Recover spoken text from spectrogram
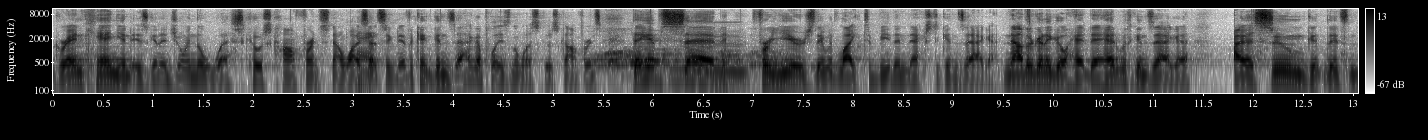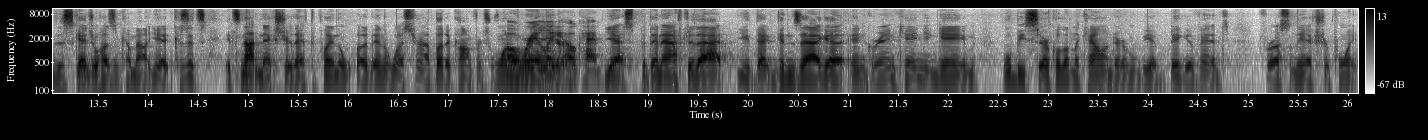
Grand Canyon is going to join the West Coast Conference. Now, why is that significant? Gonzaga plays in the West Coast Conference. They have said for years they would like to be the next Gonzaga. Now they're going to go head to head with Gonzaga. I assume it's, the schedule hasn't come out yet because it's it's not next year. They have to play in the uh, in the Western Athletic Conference one Oh, more really? year. Oh, really? Okay. Yes, but then after that, you, that Gonzaga and Grand Canyon game will be circled on the calendar and will be a big event for us on the Extra Point,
